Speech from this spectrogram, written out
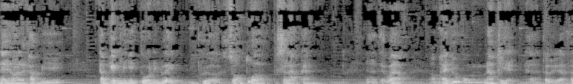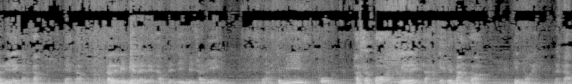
แน่นอนนะครับ มีกางเกงมีอีกตัวหนึ่งด้วย เผื่อสองตัวสลับกันแต่ว่าเอามาให้ดูคงน่าเกลียดก็เหลือเท่านี้เลยกันครับเนี่ยครับ ก็เลยไม่มีอะไรเลยครับ ในนี้มีเท่านี้เองจะมีโอ้พาสปอร์ตมีอะไรต่างเก็บไว้บ้างก็นิดหน่อยนะครับ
